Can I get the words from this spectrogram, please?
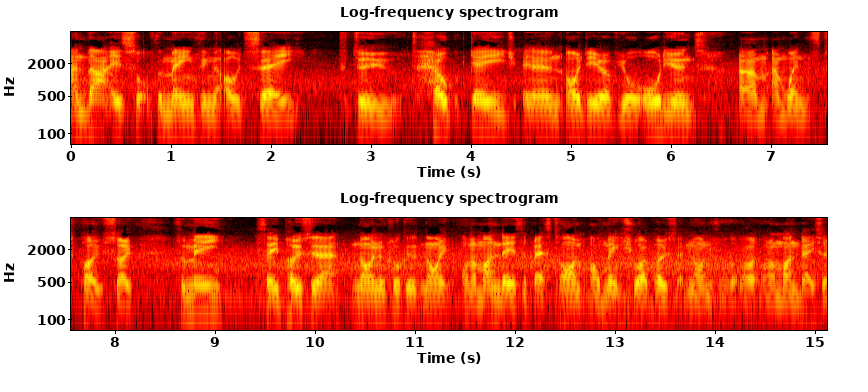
And that is sort of the main thing that I would say to do to help gauge an idea of your audience, um, and when to post. So for me, say post at 9 o'clock at night on a Monday is the best time, I'll make sure I post at 9 o'clock at night on a Monday. So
